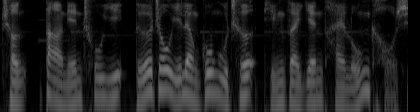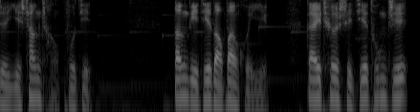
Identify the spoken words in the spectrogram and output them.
称大年初一，德州一辆公务车停在烟台龙口市一商场附近。当地街道办回应，该车是接通知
